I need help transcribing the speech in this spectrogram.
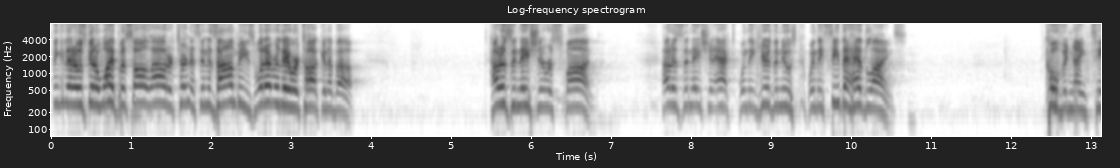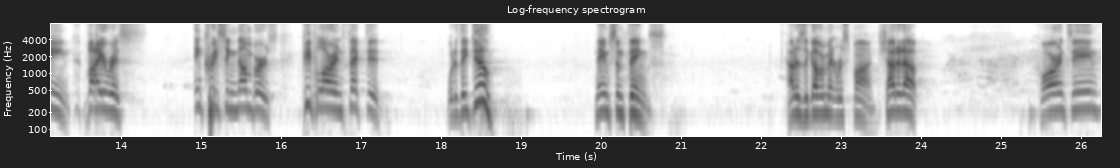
thinking that it was going to wipe us all out or turn us into zombies, whatever they were talking about. How does the nation respond? How does the nation act when they hear the news, when they see the headlines? COVID 19, virus, increasing numbers, people are infected. What do they do? Name some things. How does the government respond? Shout it out quarantine,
